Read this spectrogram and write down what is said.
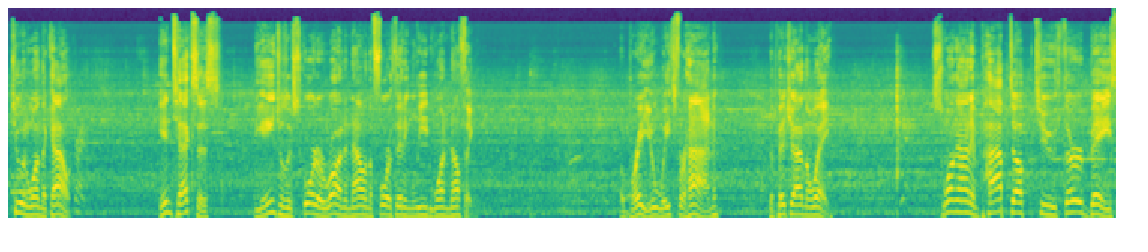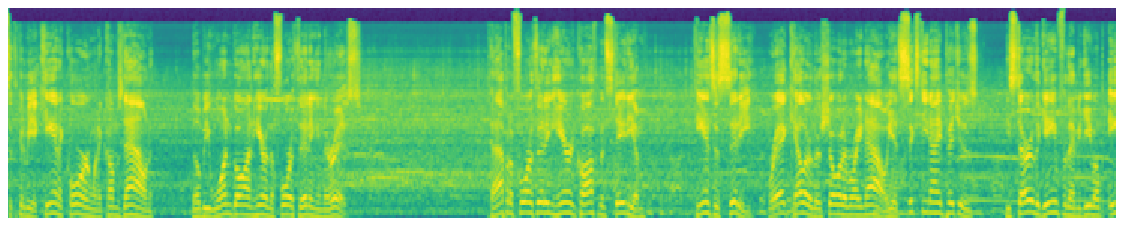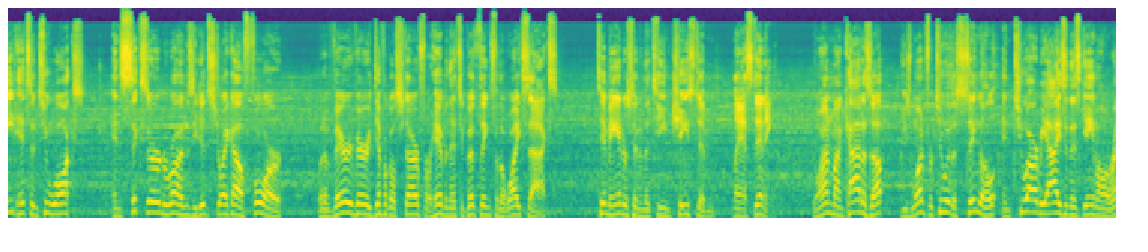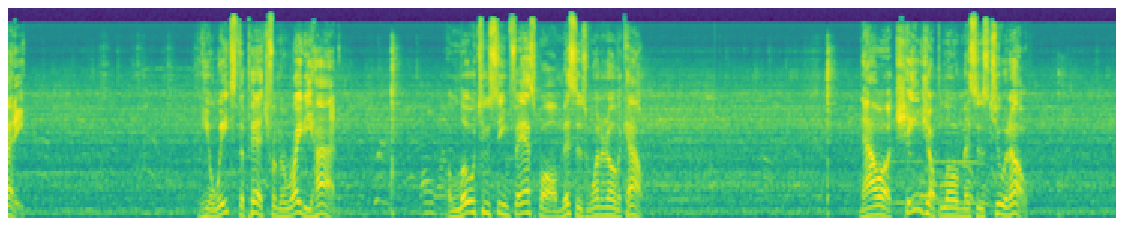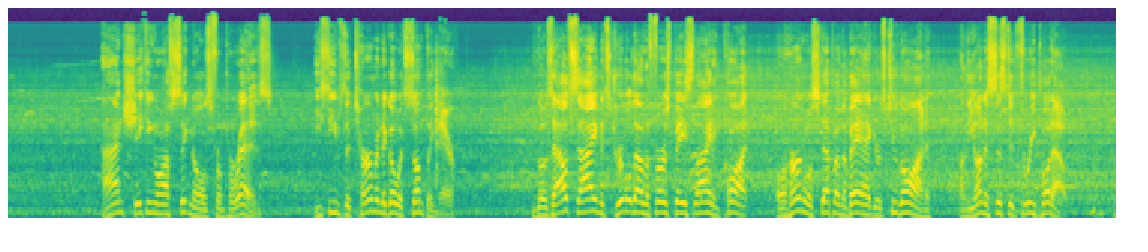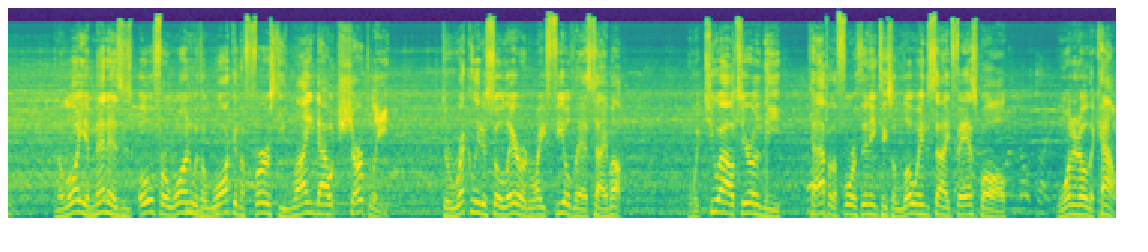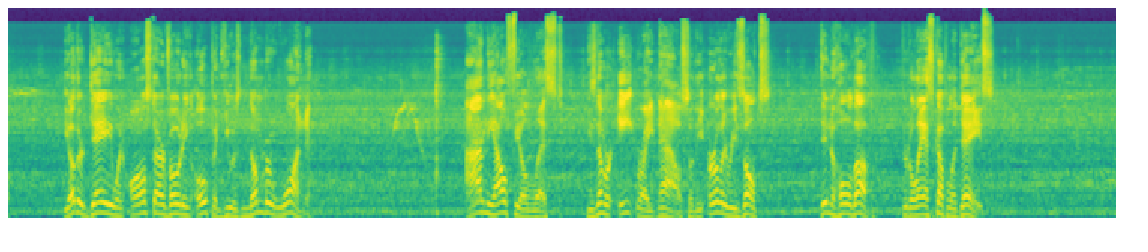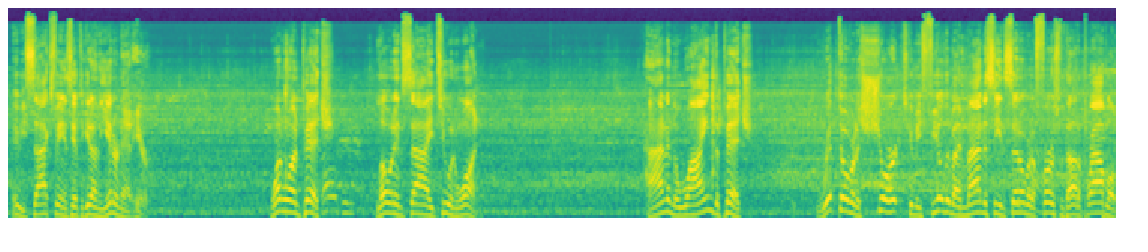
Two and one the count. In Texas, the Angels have scored a run and now in the fourth inning lead 1 0. Abreu waits for Hahn. The pitch on the way. Swung on and popped up to third base. It's going to be a can of corn when it comes down. There'll be one gone here in the fourth inning, and there is. Top of the fourth inning here in Kauffman Stadium, Kansas City. Brad Keller, they're showing him right now. He had 69 pitches. He started the game for them. He gave up eight hits and two walks and six earned runs. He did strike out four, but a very, very difficult start for him, and that's a good thing for the White Sox. Tim Anderson and the team chased him last inning. Yoan Moncada's up. He's one for two with a single and two RBIs in this game already. And he awaits the pitch from the righty Hahn. A low two seam fastball misses 1 0 the count. Now a changeup low misses 2 0. Hahn shaking off signals from Perez. He seems determined to go with something there. He goes outside and it's dribbled down the first base line and caught. O'Hearn will step on the bag. There's two gone. on the unassisted three putout. And Eloy Jimenez is 0 for 1 with a walk in the first. He lined out sharply directly to Soler in right field last time up. And with two outs here in the top of the fourth inning, takes a low inside fastball, 1 0 the count. The other day when All Star voting opened, he was number one on the outfield list. He's number eight right now, so the early results didn't hold up through the last couple of days. Maybe Sox fans have to get on the internet here. 1 1 pitch, low and inside, 2 and 1. On in the wind, the pitch. Ripped over to short. It's going to be fielded by Mondesi and sent over to first without a problem.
